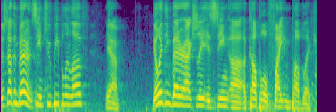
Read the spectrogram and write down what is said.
There's nothing better than seeing two people in love. Yeah. The only thing better, actually, is seeing uh, a couple fight in public.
